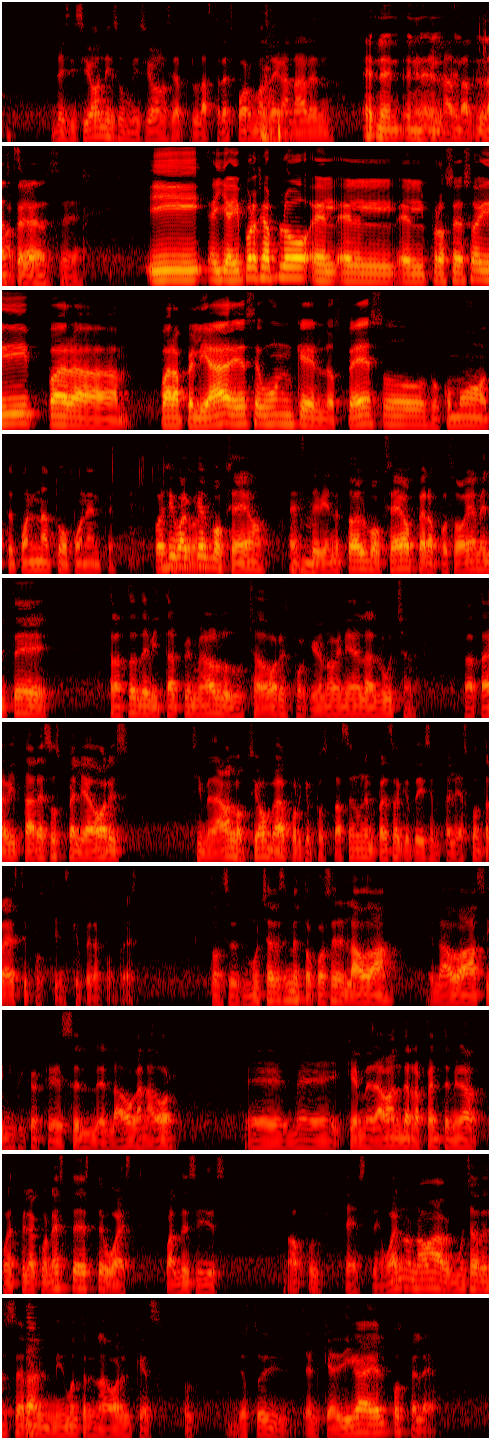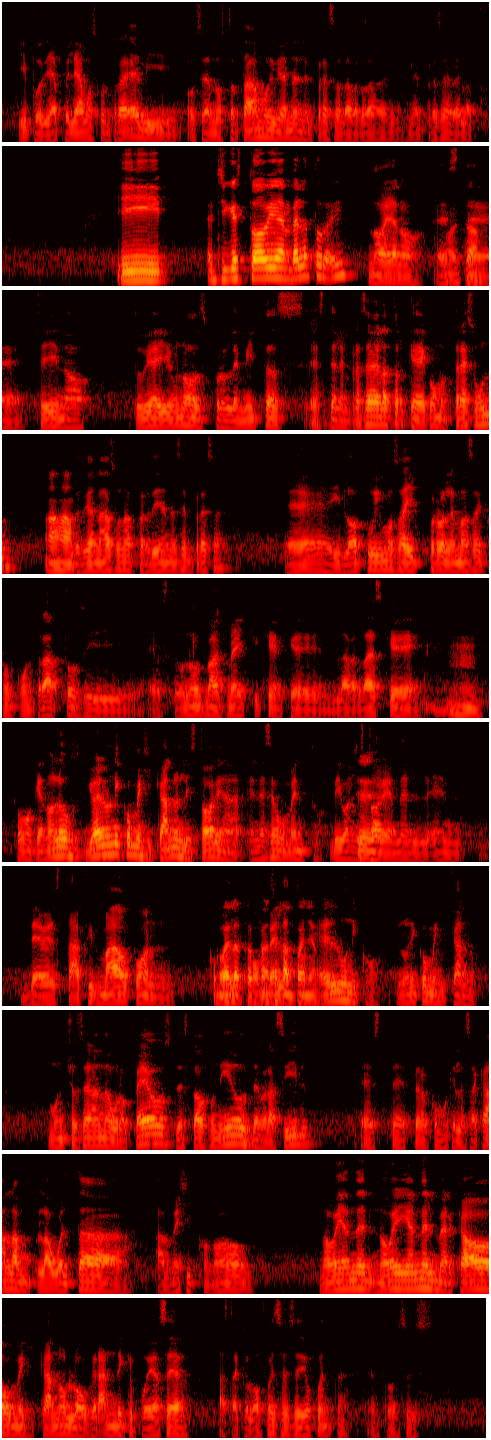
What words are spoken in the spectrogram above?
decisión y sumisión, o sea, las tres formas de ganar en, En, en en- las artes las peleas. sí. Y, y ahí, por ejemplo, el, el, el proceso ahí para, para pelear es según que los pesos o cómo te ponen a tu oponente. Pues igual que el boxeo, este, viene todo el boxeo, pero pues obviamente tratas de evitar primero a los luchadores, porque yo no venía de la lucha. Trataba de evitar esos peleadores, si me daban la opción, ¿verdad? Porque pues estás en una empresa que te dicen peleas contra este, pues tienes que pelear contra este. Entonces muchas veces me tocó hacer el lado A. El lado A significa que es el, el lado ganador. Eh, me- que me daban de repente, mira, puedes pelear con este, este o este. ¿Cuál decides? No, pues, este, bueno, no, muchas veces era el mismo entrenador el que es, pues, yo estoy, el que diga él, pues pelea. Y pues ya peleamos contra él y, o sea, nos trataba muy bien en la empresa, la verdad, en la empresa de Velator. ¿Y sigues todavía en Velator ahí? No, ya no. Este, sí, no. Tuve ahí unos problemitas. Este, la empresa de Velator quedé como 3-1. Tres ganadas, una perdida en esa empresa. Eh, y luego tuvimos ahí problemas ahí con contratos y este, unos matchmakers que, que, la verdad es que mm. como que no le Yo era el único mexicano en la historia en ese momento. Digo, en la historia, en el, en, de estar firmado con, con, Bellator, con Bellator. Era el único, el único mexicano. Muchos eran europeos, de Estados Unidos, de Brasil, este, pero como que le sacaban la, la vuelta a México, ¿no? No veían, el, no veían el mercado mexicano lo grande que podía ser hasta que el OFC se dio cuenta. Entonces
